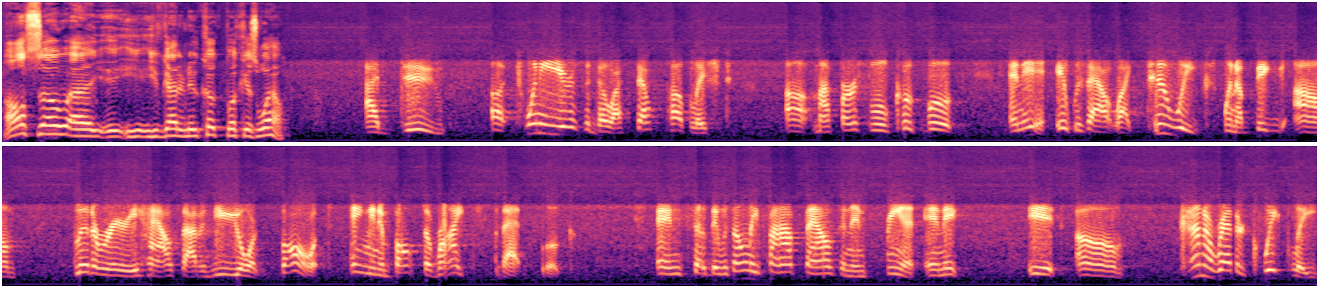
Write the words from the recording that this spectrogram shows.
also uh, you've got a new cookbook as well. I do. Uh, Twenty years ago, I self-published uh, my first little cookbook, and it it was out like two weeks when a big um, literary house out of New York bought came in and bought the rights to that book and so there was only five thousand in print, and it it um, kind of rather quickly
